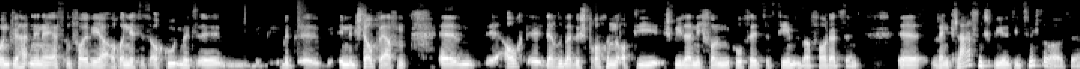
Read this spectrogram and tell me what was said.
Und wir hatten in der ersten Folge ja auch, und jetzt ist auch gut mit, äh, mit äh, in den Staub werfen, ähm, auch äh, darüber gesprochen, ob die Spieler nicht von Kofelds System überfordert sind. Äh, wenn Klaassen spielt, sieht's nicht so aus. Ja?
